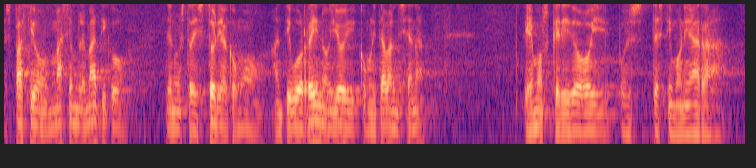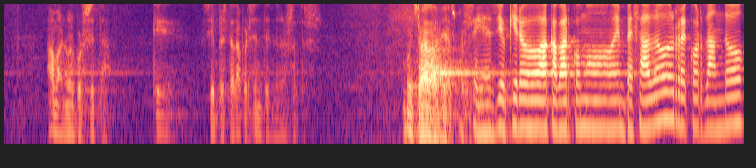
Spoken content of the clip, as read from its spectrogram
espacio más emblemático de nuestra historia como antiguo reino y hoy comunidad valenciana, hemos querido hoy pues, testimoniar a, a Manuel Broseta, que siempre estará presente entre nosotros. Muchas gracias. Sí, yo quiero acabar como he empezado, recordando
